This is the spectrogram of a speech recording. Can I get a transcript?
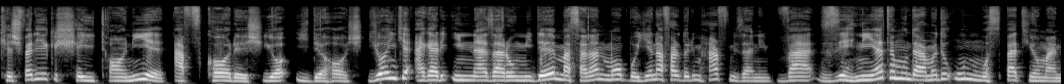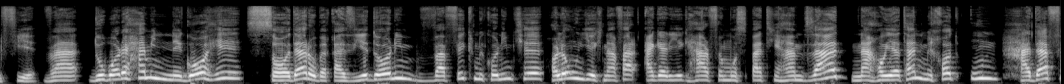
کشوریه که شیطانی افکارش یا ایده هاش یا اینکه اگر این نظر رو میده مثلا ما با یه نفر داریم حرف می‌زنیم و ذهنیتمون در مورد اون مثبت یا منفیه و دوباره همین نگاه ساده رو به قضیه داریم و فکر می‌کنیم که حالا اون یک نفر اگر یک حرف مثبتی هم زد نهایتا می‌خواد اون هدف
